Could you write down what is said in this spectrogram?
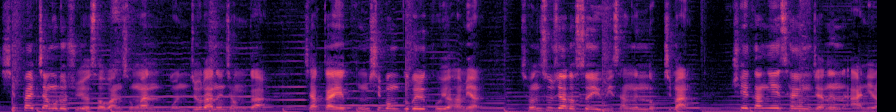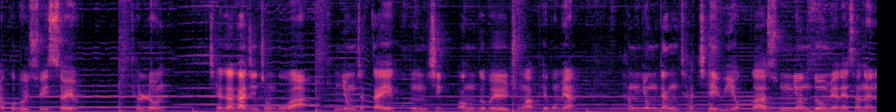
18장으로 줄여서 완성한 원조라는 점과 작가의 공식 언급을 고려하면 전수자로서의 위상은 높지만 최강의 사용자는 아니라고 볼 수 있어요. 결론 제가 가진 정보와 김용 작가의 공식 언급을 종합해보면 항룡장 자체 위력과 숙련도 면에서는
